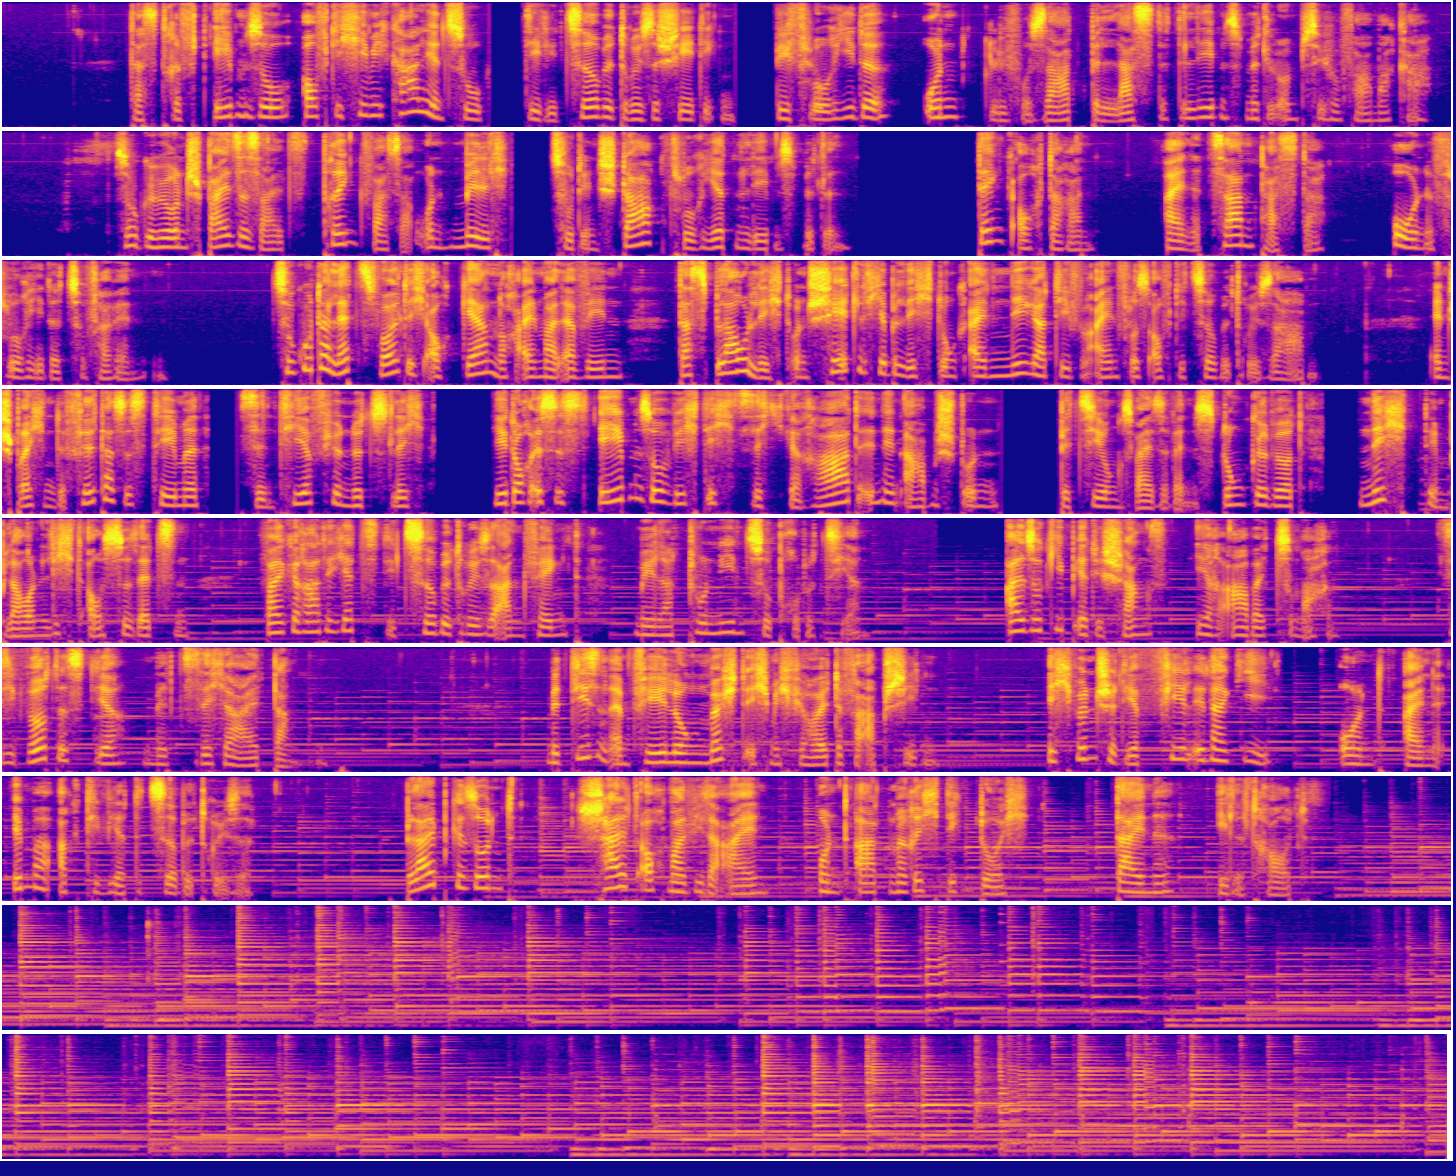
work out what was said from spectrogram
Das trifft ebenso auf die Chemikalien zu, die die Zirbeldrüse schädigen, wie Fluoride und Glyphosat belastete Lebensmittel und Psychopharmaka. So gehören Speisesalz, Trinkwasser und Milch zu den stark fluorierten Lebensmitteln. Denk auch daran, eine Zahnpasta ohne Fluoride zu verwenden. Zu guter Letzt wollte ich auch gern noch einmal erwähnen, dass Blaulicht und schädliche Belichtung einen negativen Einfluss auf die Zirbeldrüse haben. Entsprechende Filtersysteme sind hierfür nützlich, jedoch ist es ebenso wichtig, sich gerade in den Abendstunden beziehungsweise wenn es dunkel wird, nicht dem blauen Licht auszusetzen, weil gerade jetzt die Zirbeldrüse anfängt, Melatonin zu produzieren. Also gib ihr die Chance, ihre Arbeit zu machen. Sie wird es dir mit Sicherheit danken. Mit diesen Empfehlungen möchte ich mich für heute verabschieden. Ich wünsche dir viel Energie und eine immer aktivierte Zirbeldrüse. Bleib gesund, schalt auch mal wieder ein und atme richtig durch. Deine Edeltraut.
